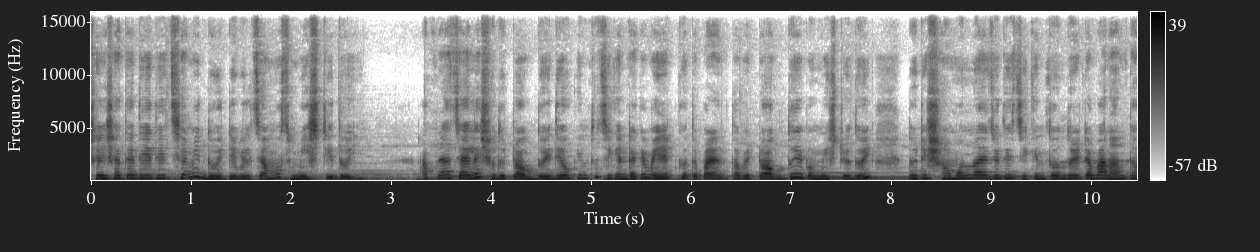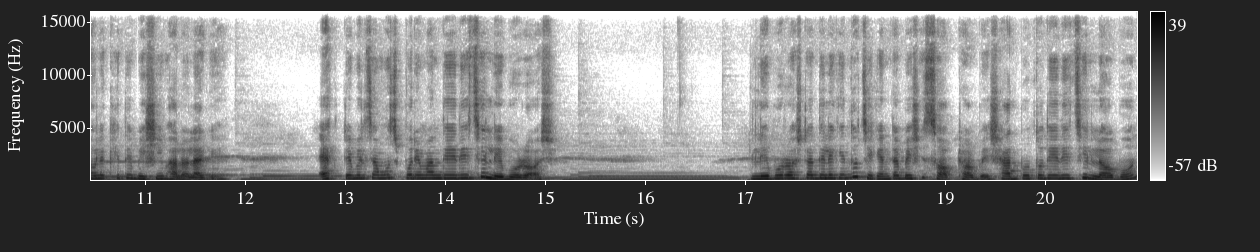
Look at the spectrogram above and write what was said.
সেই সাথে দিয়ে দিচ্ছি আমি দুই টেবিল চামচ মিষ্টি দই। আপনারা চাইলে শুধু টক দই দিয়েও কিন্তু চিকেনটাকে মেরিনেট করতে পারেন। তবে টক দই এবং মিষ্টি দই দুটি সমন্বয়ে যদি চিকেন তন্দুরিটা বানান, তাহলে খেতে বেশি ভালো লাগে। এক টেবিল চামচ পরিমাণ দিয়ে দিচ্ছি লেবুর রস। লেবুর রসটা দিলে কিন্তু চিকেনটা বেশি সফট হবে। স্বাদ মতো দিয়ে দিচ্ছি লবণ।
